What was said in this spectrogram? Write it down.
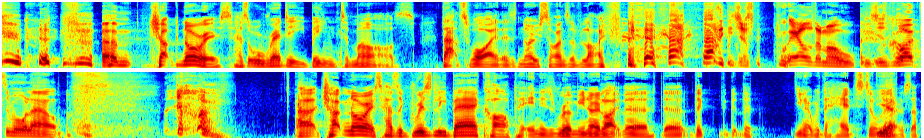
um, Chuck Norris has already been to Mars. That's why there's no signs of life. he just killed them all. He just wiped them all out. Uh, Chuck Norris has a grizzly bear carpet in his room. You know, like the the the, the, you know with the head still Yeah. there and stuff.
